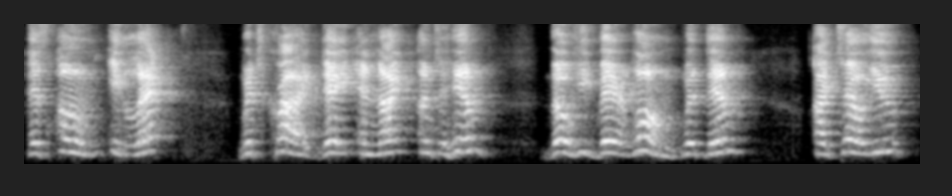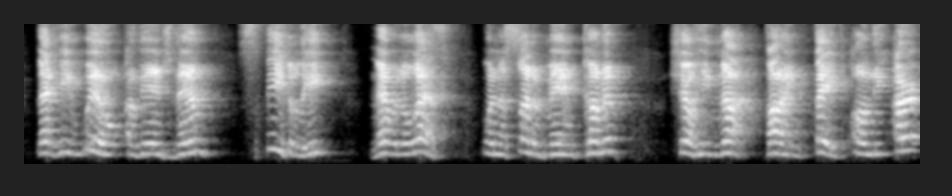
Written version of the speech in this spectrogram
his own elect which cried day and night unto him, though he bear long with them. I tell you that he will avenge them speedily. Nevertheless, when the Son of Man cometh, shall he not find faith on the earth?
